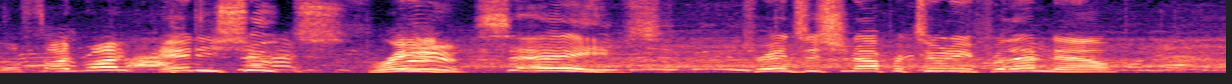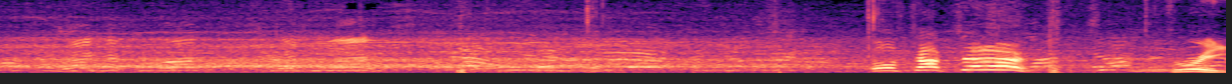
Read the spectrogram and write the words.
Ball side right. And he shoots. Brady saves. Transition opportunity for them now. Ball top center. Three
